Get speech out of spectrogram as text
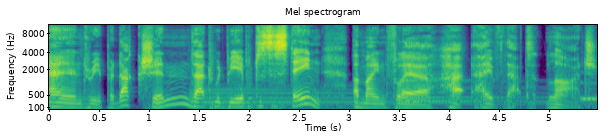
and reproduction that would be able to sustain a mind flayer hive that large.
